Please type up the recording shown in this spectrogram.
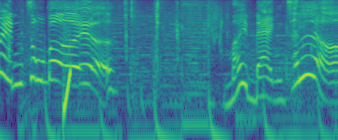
ฟินจังเบยอะไม่แบ่งฉันเหรอ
